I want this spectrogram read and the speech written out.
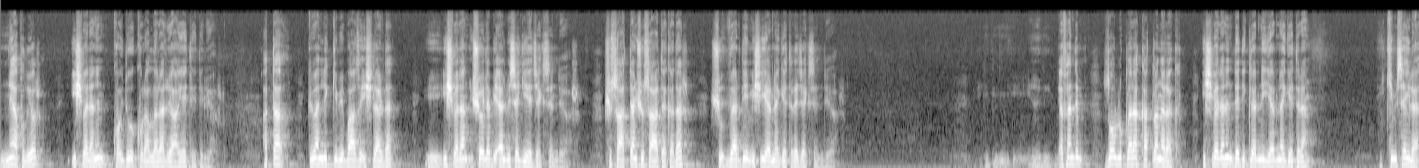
ne yapılıyor? işverenin koyduğu kurallara riayet ediliyor. Hatta güvenlik gibi bazı işlerde işveren şöyle bir elbise giyeceksin diyor. Şu saatten şu saate kadar şu verdiğim işi yerine getireceksin diyor. Efendim zorluklara katlanarak işverenin dediklerini yerine getiren kimseyle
